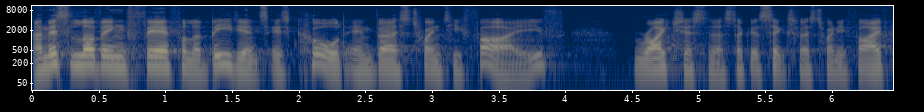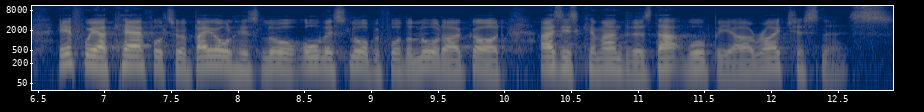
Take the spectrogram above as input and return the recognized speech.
And this loving, fearful obedience is called in verse 25 righteousness. Look at 6 verse 25. If we are careful to obey all his law, all this law before the Lord our God, as he's commanded us, that will be our righteousness.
